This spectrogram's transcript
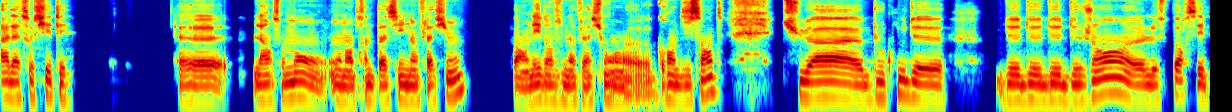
à la société. là, en ce moment, on, est en train de passer une inflation. On est dans une inflation grandissante. Tu as beaucoup de de, de, de, gens. Euh, le sport, c'est,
